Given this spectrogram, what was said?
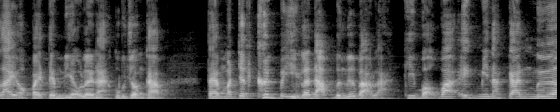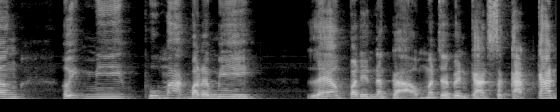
ไล่ออกไปเต็มเหนียวเลยนะคุณผู้ชมครับ แต่มันจะขึ้นไปอีกระดับหนึ่งหรือเปล่าล่ะ ที่บอกว่าเอ๊ะมีนักการเมืองเฮ้ยมีผู้มากบารมี แล้วประเด็นดังกล่าว มันจะเป็นการสกัดกั้น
